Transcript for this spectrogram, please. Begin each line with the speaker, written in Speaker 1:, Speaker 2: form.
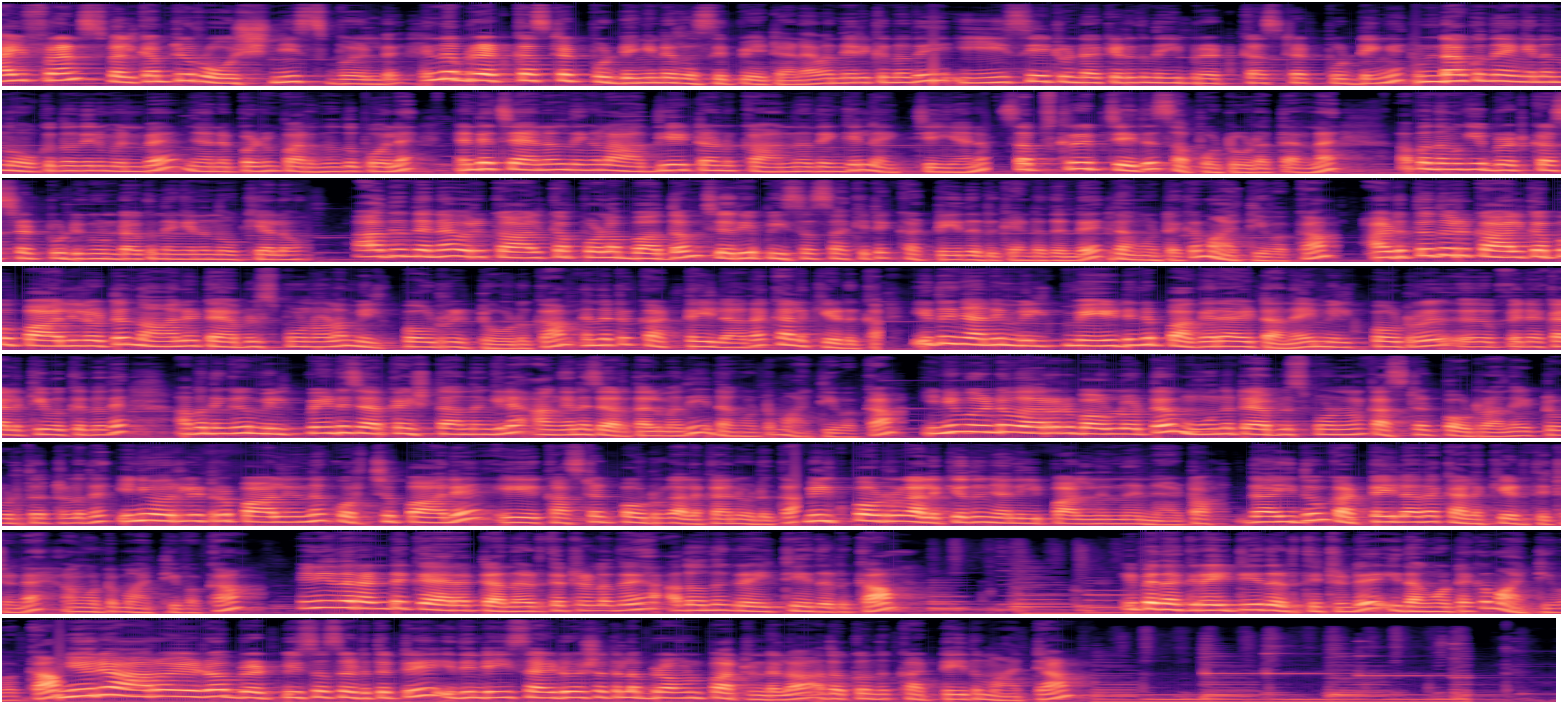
Speaker 1: Hi friends welcome to Roshni's world ഇന്ന് bread custard പുഡിങ്ങിന്റെ recipe ആയിട്ടാണ് വന്നിരിക്കുന്നത്. ഈസി ആയിട്ട് ഉണ്ടാക്കിയെടുക്കുന്ന ഈ ബ്രെഡ് കസ്റ്റഡ് പുഡിങ് ഉണ്ടാക്കുന്ന എങ്ങനെ നോക്കുന്നതിന് മുൻപേ ഞാൻ എപ്പോഴും പറഞ്ഞതുപോലെ എന്റെ ചാനൽ നിങ്ങൾ ആദ്യമായിട്ടാണ് കാണുന്നതെങ്കിൽ ലൈക്ക് ചെയ്യാനും സബ്സ്ക്രൈബ് ചെയ്ത് സപ്പോർട്ട് കൂടെ തരണേ. അപ്പോൾ നമുക്ക് ഈ ബ്രെഡ് കസ്റ്റഡ് പുഡിങ് ഉണ്ടാക്കുന്ന എങ്ങനെ നോക്കിയാലോ? ആദ്യം തന്നെ ഒരു കാൽ കപ്പോളം ബദം ചെറിയ പീസസ് ആക്കിയിട്ട് കട്ട് ചെയ്തെടുക്കേണ്ടതുണ്ട്. അങ്ങോട്ടേക്ക് മാറ്റി വെക്കാം. അടുത്തത് ഒരു കാൽ കപ്പ് പാലിലോട്ട് നാല് ടേബിൾ സ്പൂണോളം മിൽക്ക് പൗഡർ ഇട്ട് കൊടുക്കാം. എന്നിട്ട് കട്ടയില്ലാതെ കലക്കിയെടുക്കാം. ഇത് ഞാൻ മിൽക്ക് മെയ്ഡിന് പകരമായിട്ടാണ് ഈ മിൽക്ക് പൗഡർ പിന്നെ കലക്കി വെക്കുന്നത്. അപ്പോൾ നിങ്ങൾ മിൽക്ക് മെയ്ഡ് ചേർക്കാൻ ഇഷ്ടമാണെങ്കിൽ അങ്ങനെ ചേർത്താൽ മതി. ഇതങ്ങോട്ട് മാറ്റി വെക്കാം. ഇനി വീണ്ടും വേറൊരു ബൗളിലോട്ട് മൂന്ന് ടേബിൾ സ്പൂണോളം കസ്റ്റർഡ് പൗഡറാണ് ഇട്ട് കൊടുത്തിട്ടുള്ളത്. ഇനി ഒരു ലിറ്റർ പാലിൽ നിന്ന് കുറച്ച് പാൽ ഈ കസ്റ്റർഡ് പൗഡർ കലക്കാനും എടുക്കാം. മിൽക്ക് പൗഡർ കലക്കിയതും ഞാൻ ഈ പാലിൽ നിന്ന് തന്നെ കേട്ടോ ഇതാ കട്ടയില്ലാതെ കലക്കി എടുത്തിട്ടുണ്ട് അങ്ങോട്ട് മാറ്റി വെക്കാം. ഇനി ഇത് രണ്ട് ക്യാരറ്റാണ് എടുത്തിട്ടുള്ളത്. അതൊന്ന് ഗ്രേറ്റ് ചെയ്തെടുക്കാം. ഇപ്പൊ ഇതാ ഗ്രേറ്റ് ചെയ്ത് എടുത്തിട്ടുണ്ട് ഇത് അങ്ങോട്ടേക്ക് മാറ്റി വെക്കാം. ഇനി ഒരു ആറോ ഏഴോ ബ്രെഡ് പീസസ് എടുത്തിട്ട് ഇതിന്റെ ഈ സൈഡ് വശത്തുള്ള ബ്രൗൺ പാർട്ട് ഉണ്ടല്ലോ അതൊക്കെ ഒന്ന് കട്ട് ചെയ്ത് മാറ്റാം.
